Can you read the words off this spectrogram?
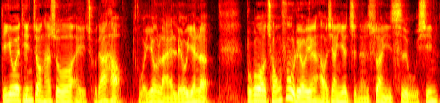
第一位听众他说：“哎，楚大好，我又来留言了。不过重复留言好像也只能算一次五星，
